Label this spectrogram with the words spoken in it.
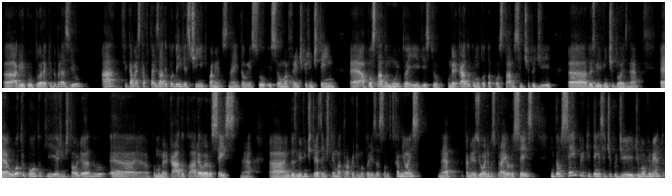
agricultor aqui do Brasil a ficar mais capitalizado e poder investir em equipamentos, né? Então, isso, isso é uma frente que a gente tem é, apostado muito aí, visto o mercado como todo apostar no sentido de uh, 2022, né? É, o outro ponto que a gente está olhando é, como mercado, claro, é o Euro 6, né? Uh, em 2023, a gente tem uma troca de motorização dos caminhões, né? Caminhões de ônibus para Euro 6, então, sempre que tem esse tipo de, de movimento,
